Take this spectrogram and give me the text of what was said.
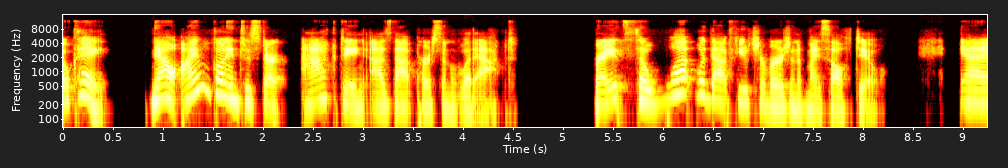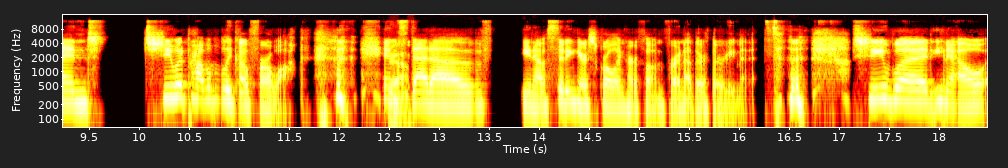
okay now i'm going to start acting as that person would act right so what would that future version of myself do and she would probably go for a walk instead yeah. of you know, sitting here scrolling her phone for another 30 minutes. she would, you know,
